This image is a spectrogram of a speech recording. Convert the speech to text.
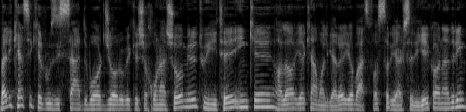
ولی کسی که روزی صد بار جارو بکشه خونهشو میره تو هیته این که حالا یا کمالگرا یا وسواس داره یا دیگه کار نداریم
